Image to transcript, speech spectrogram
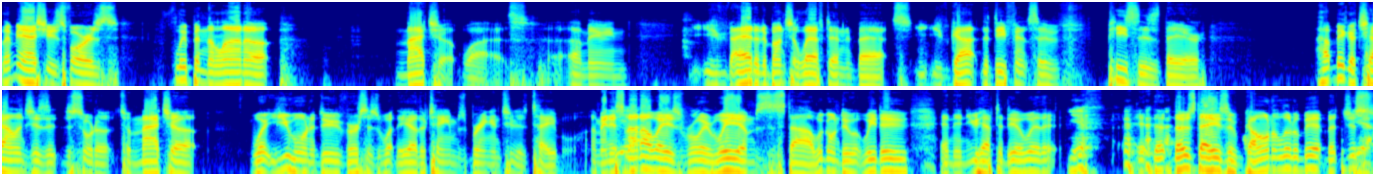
Let me ask you, as far as flipping the lineup matchup wise, I mean, you've added a bunch of left-handed bats. You've got the defensive pieces there. How big a challenge is it to sort of to match up what you want to do versus what the other team's bringing to the table? I mean, it's yeah. not always Roy Williams' style. We're going to do what we do, and then you have to deal with it. Yeah. it, th- those days have gone a little bit, but just yeah.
